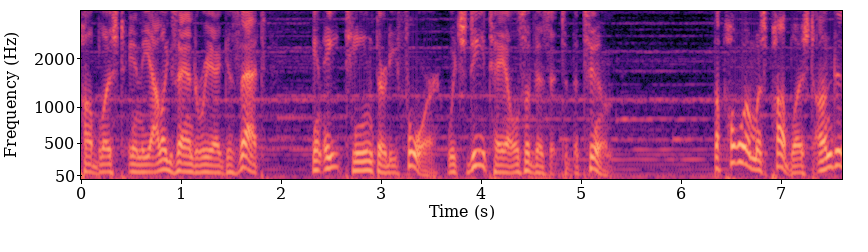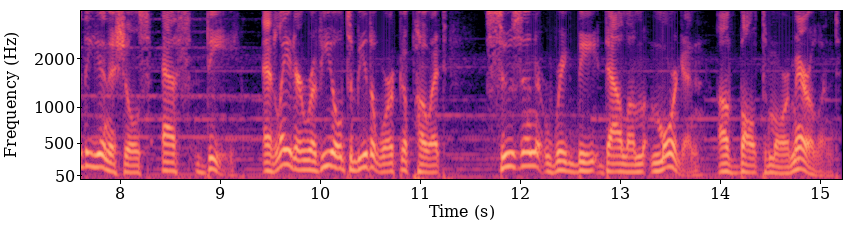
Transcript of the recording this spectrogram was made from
published in the Alexandria Gazette in 1834, which details a visit to the tomb. The poem was published under the initials S.D. and later revealed to be the work of poet Susan Rigby Dallam Morgan of Baltimore, Maryland.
